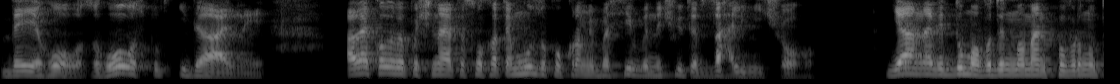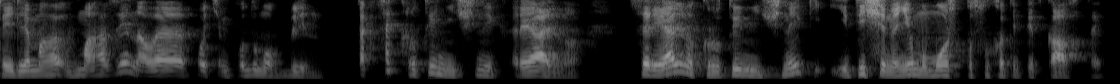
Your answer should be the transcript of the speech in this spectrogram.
де є голос. Голос тут ідеальний. Але коли ви починаєте слухати музику, крім басів, ви не чуєте взагалі нічого. Я навіть думав в один момент повернути її для в магазин, але потім подумав: блін, так це крутий нічник, реально. Це реально крутий нічник, і ти ще на ньому можеш послухати підкасти.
